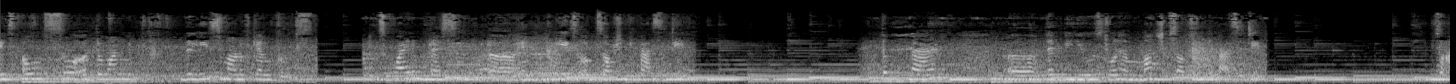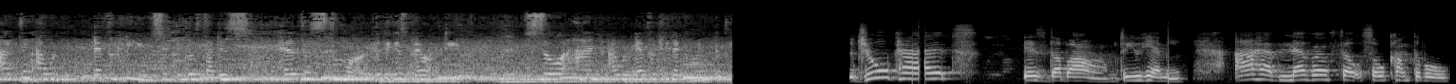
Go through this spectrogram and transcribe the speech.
It's also the one with the least amount of chemicals. It's quite impressive uh, in case of absorption capacity. The pad uh, that we use don't have much absorption capacity. So I think I would definitely use it because that is health is the, the biggest priority. So and I would definitely recommend it. The jewel pads is the bomb. Do you hear me? I have never felt so comfortable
